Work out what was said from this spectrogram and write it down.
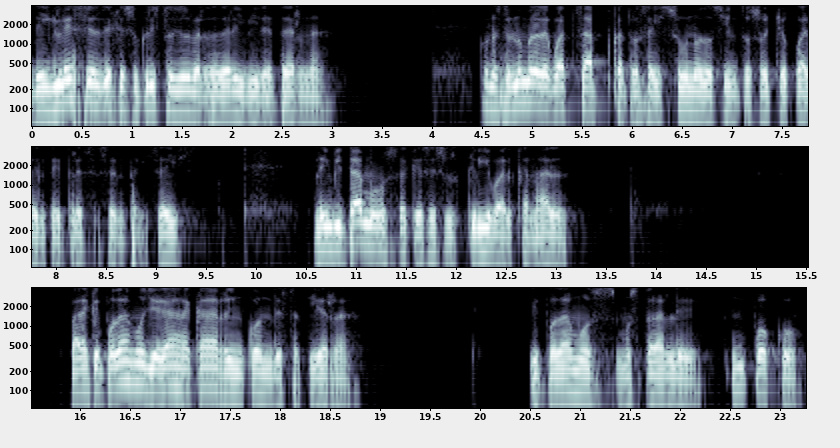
de Iglesias de Jesucristo Dios verdadero y vida eterna, con nuestro número de WhatsApp 461-208-4366. Le invitamos a que se suscriba al canal para que podamos llegar a cada rincón de esta tierra y podamos mostrarle un poco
